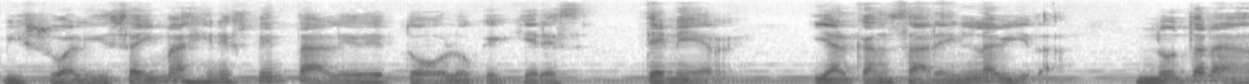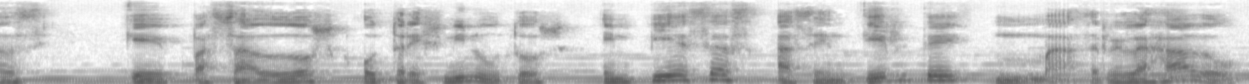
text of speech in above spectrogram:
visualiza imágenes mentales de todo lo que quieres tener y alcanzar en la vida. Notarás que pasados dos o tres minutos empiezas a sentirte más relajado.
